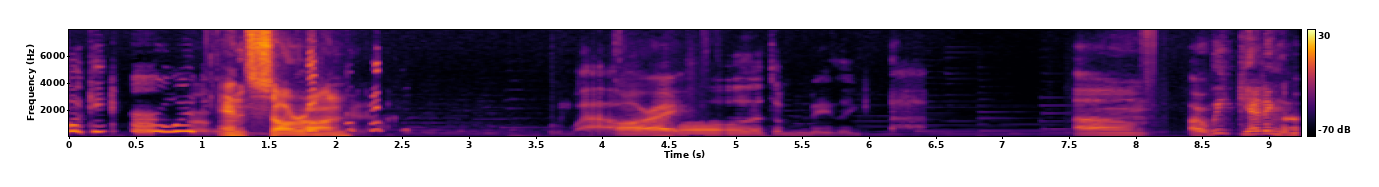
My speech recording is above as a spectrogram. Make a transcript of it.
fucking Irwin. and Sauron. Wow. All right. Oh, that's amazing. Um. Are we getting Irwin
